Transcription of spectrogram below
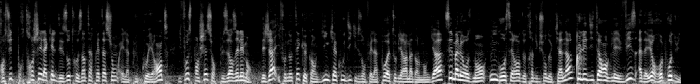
Ensuite, pour trancher laquelle des autres interprétations est la plus cohérente, il faut se pencher sur plusieurs éléments. Déjà, il faut noter que quand Ginkaku dit qu'ils ont fait la peau à Tobirama dans le manga, c'est malheureusement une grosse erreur de traduction de Kana que l'éditeur anglais Viz a d'ailleurs reproduit.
